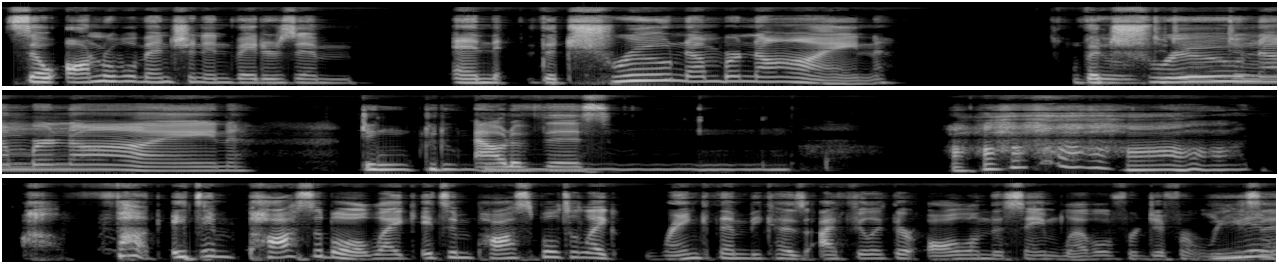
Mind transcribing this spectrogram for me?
So honorable mention Invader Zim and the true number nine. The true number nine out of this. Oh, fuck. It's impossible. Like it's impossible to like rank them because I feel like they're all on the same level for different You didn't,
